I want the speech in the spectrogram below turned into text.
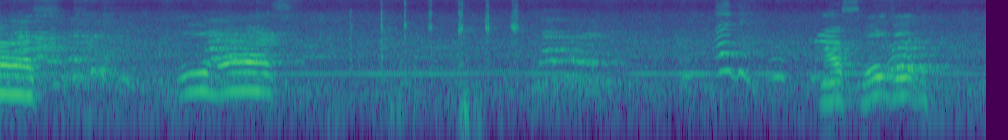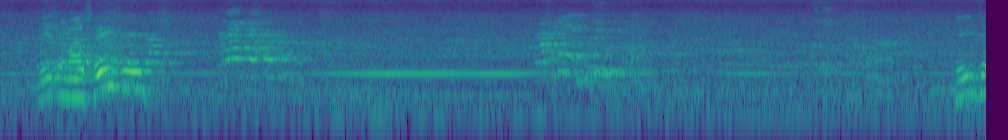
মাছ এই মাছ মাছ এই যে এই যে- এই যে মাছ এই যে এই যে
